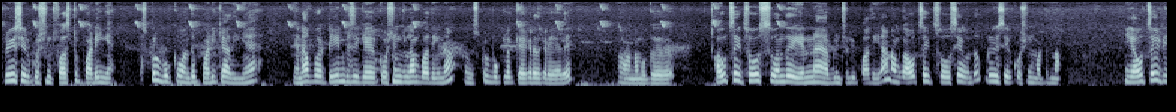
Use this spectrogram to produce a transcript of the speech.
ப்ரீவியஸ் இயர் கொஷின்ஸ் ஃபஸ்ட்டு படிங்க. ஸ்கூல் புக்கு வந்து படிக்காதீங்க. ஏன்னா இப்போ டிஎன்பிசி கே கொஷின்ஸ்லாம் பார்த்தீங்கன்னா ஸ்கூல் புக்கில் கேட்குறது கிடையாது. நமக்கு அவுட் சைட் சோர்ஸ் வந்து என்ன அப்படின்னு சொல்லி பார்த்தீங்கன்னா நமக்கு அவுட் சைட் சோர்ஸே வந்து ப்ரீவியஸ் இயர் கொஷின் மட்டும்தான். நீங்கள் அவுட் சைடு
